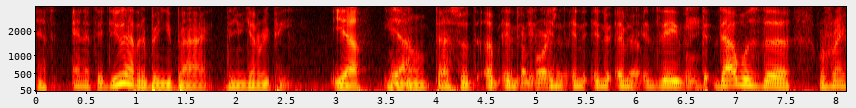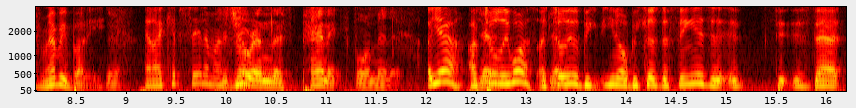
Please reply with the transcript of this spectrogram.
And if, and if they do happen to bring you back, then you're going to repeat. yeah You yeah know, that's what. Uh, and, It's unfortunate. And, and, and, and Yep. they th- that was the refrain from everybody. Yeah. And I kept saying to myself, you were in this panic for a minute. Uh, yeah, I Yeah. totally was. I Yeah. totally, be, you know, because the thing is, it, it, th- is that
